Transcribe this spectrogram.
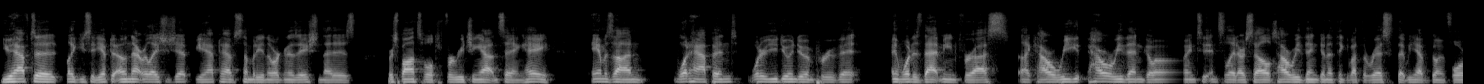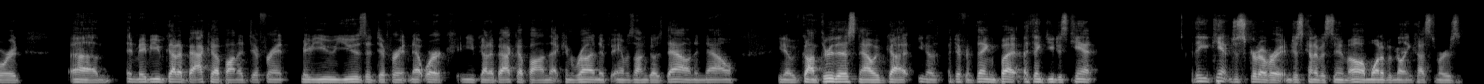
you have to, like you said, you have to own that relationship. You have to have somebody in the organization that is responsible for reaching out and saying, Hey, Amazon, what happened? What are you doing to improve it? And what does that mean for us? Like, how are we, how are we then going to insulate ourselves? How are we then going to think about the risk that we have going forward? Um, and maybe you've got a backup on a different, maybe you use a different network and you've got a backup on that can run if Amazon goes down. And now, you know, we've gone through this. Now we've got, you know, a different thing. But I think you just can't, I think you can't just skirt over it and just kind of assume, oh, I'm one of a million customers.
